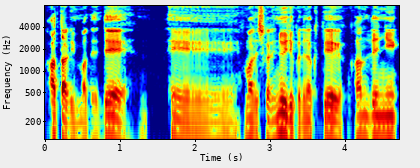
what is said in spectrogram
あたりまでで、えーまでしか脱いでくれなくて、完全に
